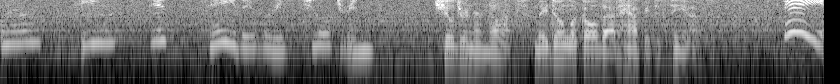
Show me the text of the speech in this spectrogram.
Well, Fuse did say they were his children. Children or not, they don't look all that happy to see us. Hey,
